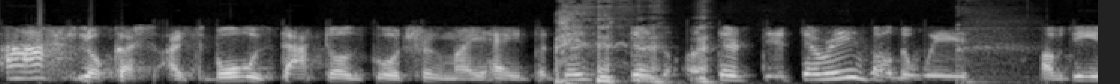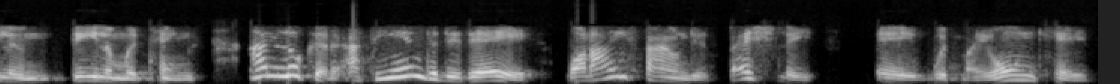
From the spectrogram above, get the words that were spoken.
Ah, look, I, I suppose that does go through my head, but there's, there's, there, there is other ways of dealing dealing with things. And look at at the end of the day, what I found, especially uh, with my own kids,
